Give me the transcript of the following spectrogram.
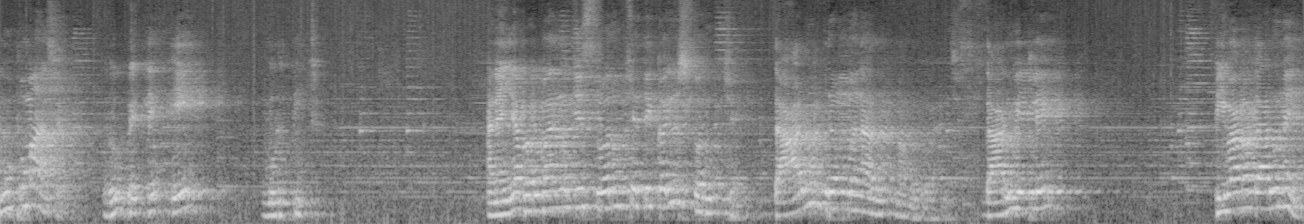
રૂપમાં છે. રૂપ એટલે એ મૂર્તિ અને અહીંયા ભગવાનનું જે સ્વરૂપ છે તે કયું સ્વરૂપ છે? દારૂ બ્રહ્મના રૂપમાં ભગવાન છે. દારૂ એટલે પીવાનો દારૂ નહીં.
